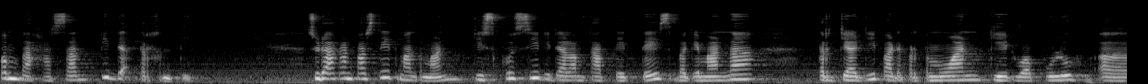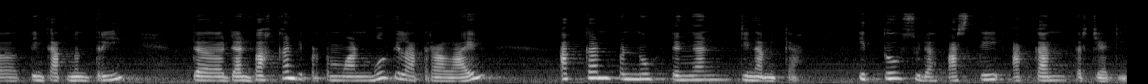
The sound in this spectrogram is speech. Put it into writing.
pembahasan tidak terhenti sudah akan pasti teman-teman diskusi di dalam KTT sebagaimana terjadi pada pertemuan G20 eh, tingkat menteri de, dan bahkan di pertemuan multilateral lain akan penuh dengan dinamika. Itu sudah pasti akan terjadi.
